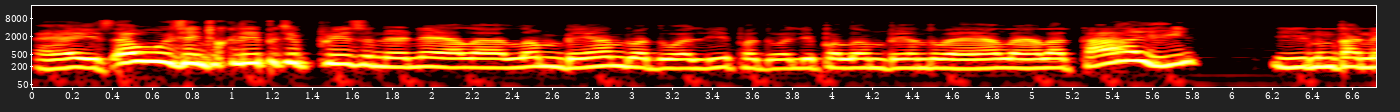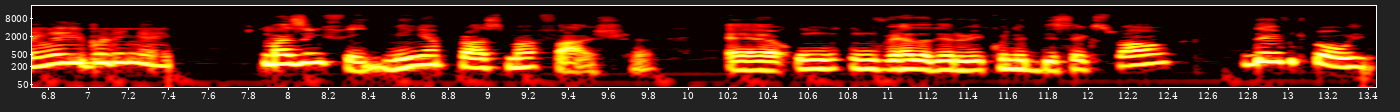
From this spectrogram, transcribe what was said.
É isso. É o, gente, o clipe de Prisoner, né? Ela lambendo a Dua Lipa, a Dua Lipa lambendo ela, ela tá aí e não tá nem aí pra ninguém. Mas enfim, minha próxima faixa é um, um verdadeiro ícone bissexual, David Bowie.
